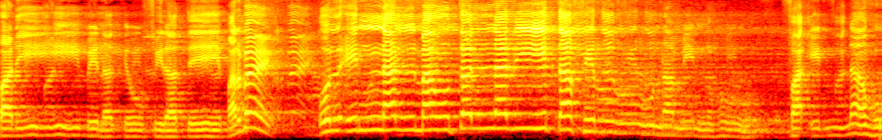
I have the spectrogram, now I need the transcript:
পারিবে না কেউ ফিরাতে। পারবে? মাউতাল্লাযী তাফিরুনা মিনহু ফাইন্নাহু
